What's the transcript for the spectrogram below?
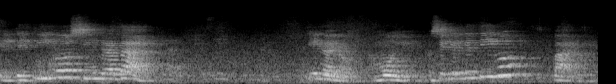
El testigo sin tratar. Tiene una lógica, muy bien. O sea que el testigo, bárbaro.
